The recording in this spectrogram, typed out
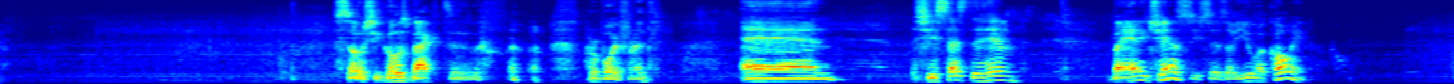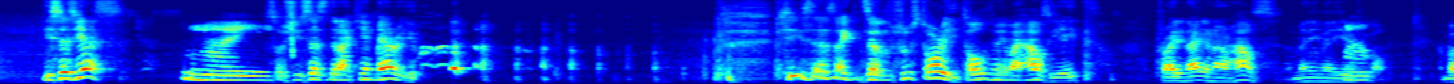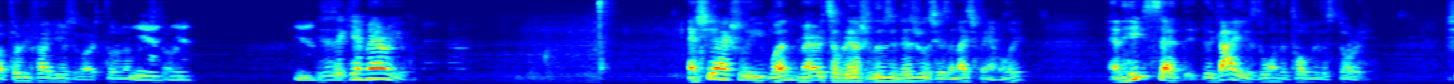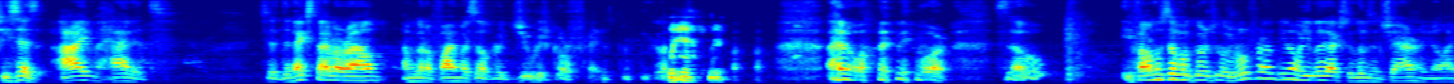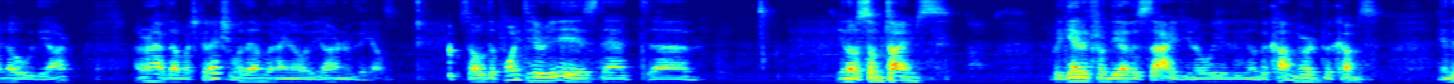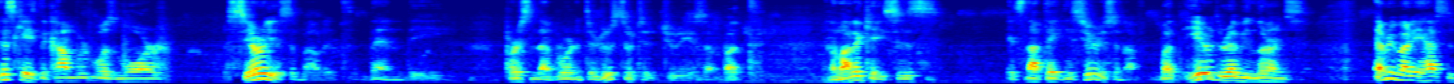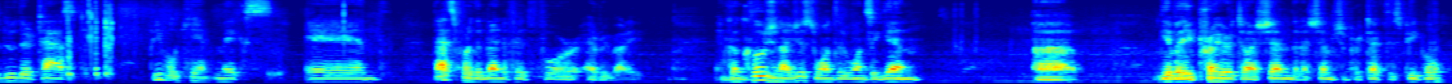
So she goes back to her boyfriend and she says to him, by any chance, he says, Are you a Kohen? He says, Yes. Right. So she says, Then I can't marry you. She says, like, It's a true story. He told me in my house. He ate Friday night in our house many, many years Wow. ago. About 35 years ago. I still remember the story. yeah. Yeah. He says, I can't marry you. And she actually went, married somebody else. She lives in Israel. She has a nice family. And he said, the guy is the one that told me the story. She says, I've had it. She said, the next time around, I'm going to find myself a Jewish girlfriend. I don't want it anymore. So he found himself a good Jewish girlfriend. You know, he actually lives in Sharon. You know, I know who they are. I don't have that much connection with them, but I know who they are and everything else. So the point here is that, um you know, sometimes we get it from the other side. You know, we, you know, the convert becomes, in this case, the convert was more serious about it than the person that brought introduced her to Judaism. But in a lot of cases, it's not taken serious enough. But here the Rebbe learns everybody has to do their task. People can't mix, and that's for the benefit for everybody. In conclusion, I just wanted once again uh, give a prayer to Hashem that Hashem should protect His people,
